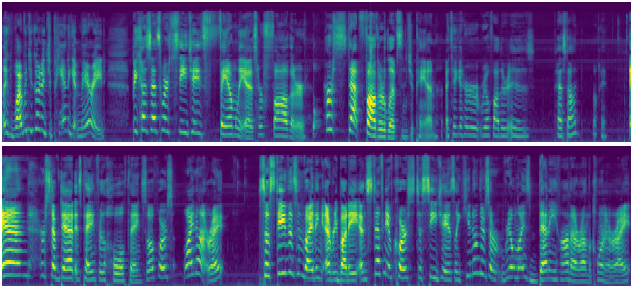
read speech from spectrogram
Like, why would you go to Japan to get married? Because that's where CJ's family is. Her father. Her stepfather lives in Japan. I take it her real father is passed on? Okay. And her stepdad is paying for the whole thing. So, of course, why not, right? So, Steve is inviting everybody, and Stephanie, of course, to CJ is like, you know, there's a real nice Benihana around the corner, right?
